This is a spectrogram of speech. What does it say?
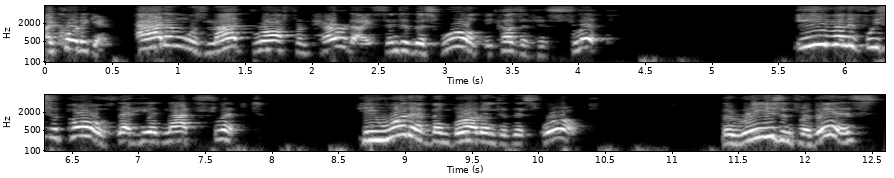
I quote again Adam was not brought from paradise into this world because of his slip. Even if we suppose that he had not slipped, he would have been brought into this world. The reason for this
